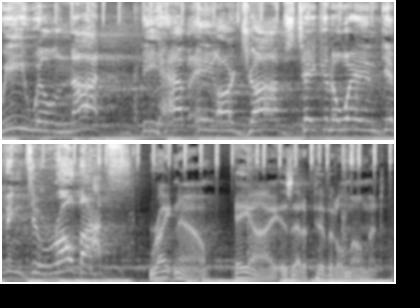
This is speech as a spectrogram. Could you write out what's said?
We will not be having our jobs taken away and giving to robots. Right now, AI is at a pivotal moment,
